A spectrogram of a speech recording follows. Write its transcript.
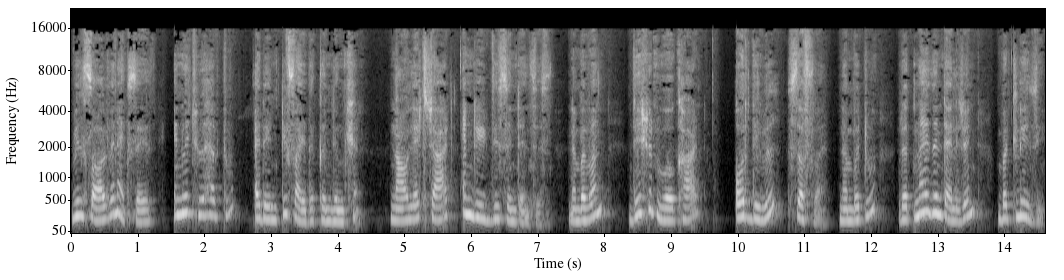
We'll solve an exercise in which you have to identify the conjunction. Now let's start and read these sentences. Number one, they should work hard or they will suffer. Number two, Ratna is intelligent but lazy.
